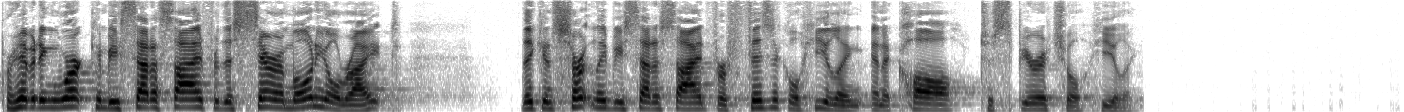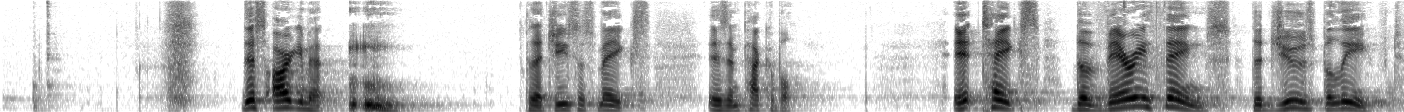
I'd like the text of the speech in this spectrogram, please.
prohibiting work can be set aside for this ceremonial rite, they can certainly be set aside for physical healing and a call to spiritual healing. This argument that Jesus makes is impeccable. It takes the very things the Jews believed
